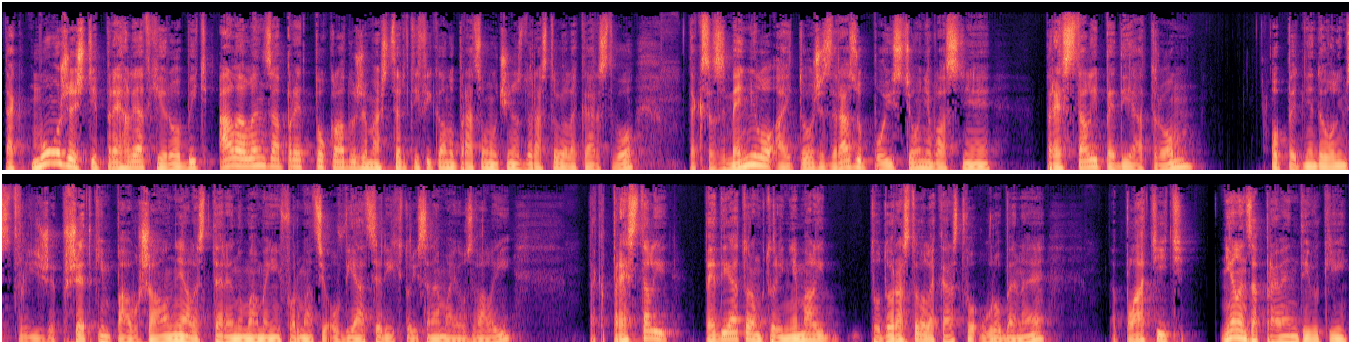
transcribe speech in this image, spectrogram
tak môžeš tie prehliadky robiť, ale len za predpokladu, že máš certifikovanú pracovnú činnosť dorastové lekárstvo, tak sa zmenilo aj to, že zrazu poisťovne vlastne prestali pediatrom, opäť nedovolím stvrdiť, že všetkým paušálne, ale z terénu máme informácie o viacerých, ktorí sa nám aj ozvali, tak prestali pediatrom, ktorí nemali to dorastové lekárstvo urobené, platiť nielen za preventívky,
